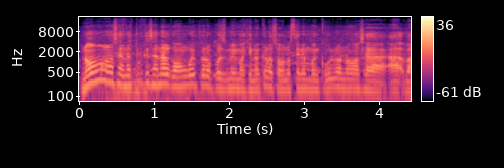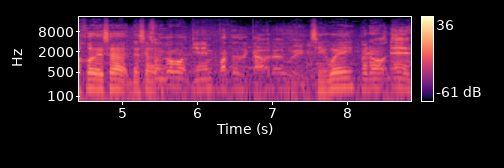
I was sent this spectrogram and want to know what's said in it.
No, o sea, no es porque sean algón, güey, pero pues me imagino que los faunos tienen buen culo, ¿no? O sea, abajo de esa... De Es que esa... son como. Tienen patas de cabra, güey. Sí, güey. Pero, eh.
